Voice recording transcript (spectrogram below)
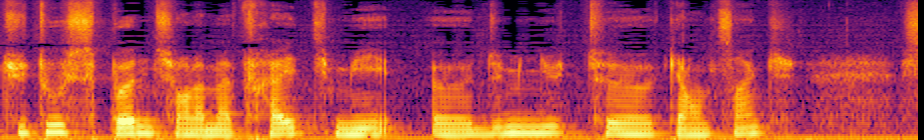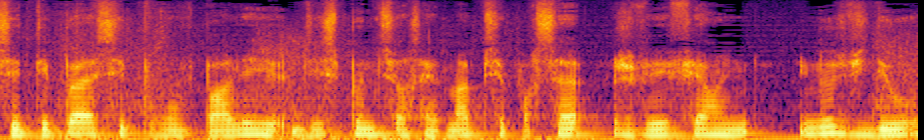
tuto spawn sur la map Fright, mais 2 euh, minutes 45, euh, c'était pas assez pour vous parler des spawns sur cette map. C'est pour ça je vais faire une, autre vidéo.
